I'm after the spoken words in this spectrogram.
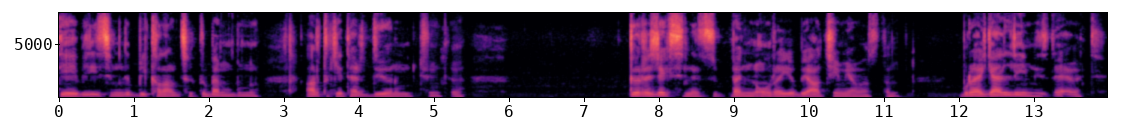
diye bir isimli bir kanal çıktı. Ben bunu artık yeter diyorum çünkü göreceksiniz ben orayı bir açayım yavaştan. Buraya geldiğimizde evet.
